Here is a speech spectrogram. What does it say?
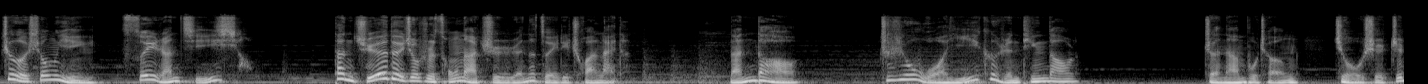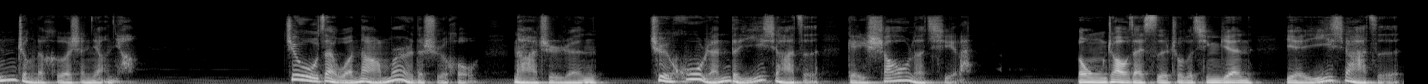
这声音虽然极小，但绝对就是从那纸人的嘴里传来的。难道只有我一个人听到了？这难不成就是真正的和珅娘娘？就在我纳闷的时候，那纸人却忽然的一下子给烧了起来。笼罩在四周的青烟也一下子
